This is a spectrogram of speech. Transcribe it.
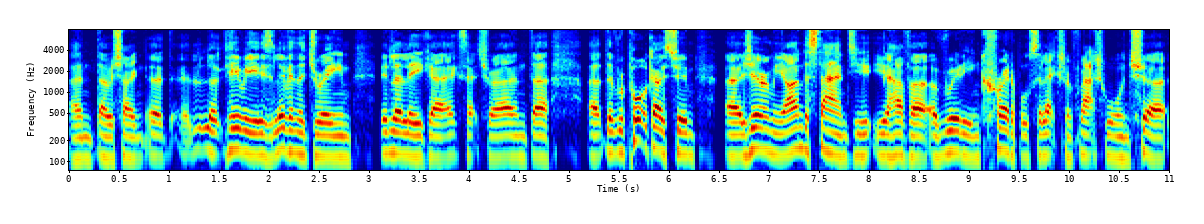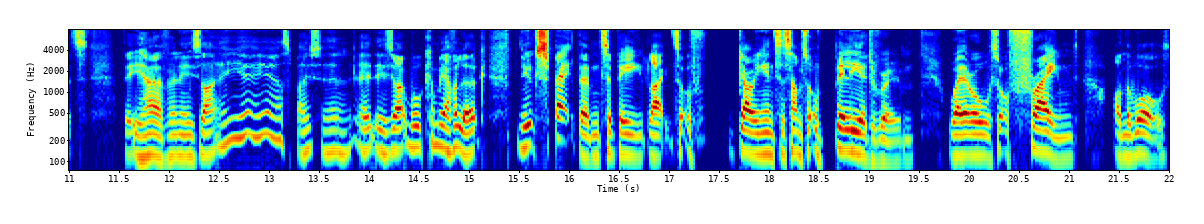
And they were showing, uh, uh, look, here he is, living the dream in La Liga, etc. And uh, uh, the reporter goes to him, uh, Jeremy, I understand you, you have a, a really incredible selection of match worn shirts that you have. And he's like, yeah, yeah, I suppose. He's like, well, can we have a look? You expect them to be like sort of going into some sort of billiard room where they're all sort of framed on the walls.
